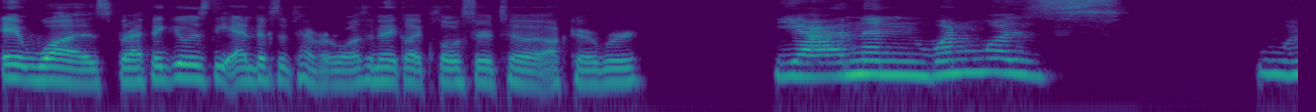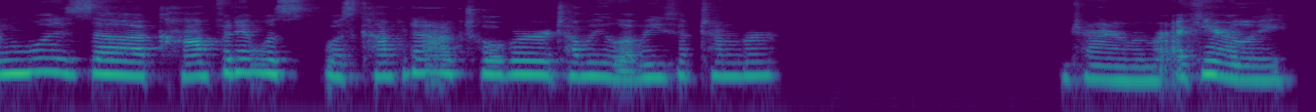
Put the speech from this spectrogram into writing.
It was, but I think it was the end of September, wasn't it? Like closer to October. Yeah, and then when was when was uh Confident was was Confident October? Tell Me You Love Me September. I'm trying to remember. I can't really.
